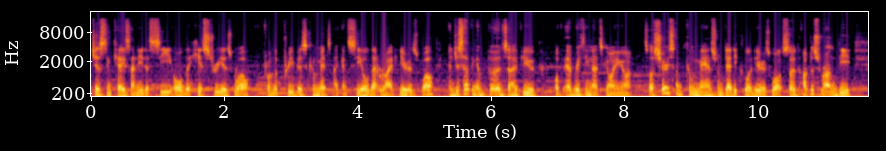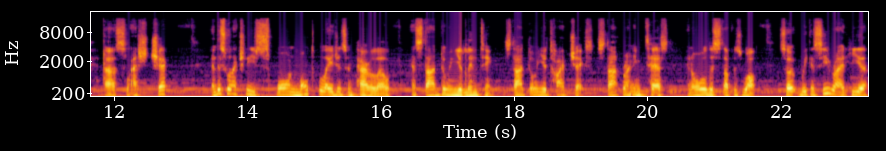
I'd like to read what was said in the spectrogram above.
just in case I need to see all the history as well from the previous commits, I can see all that right here as well. And just having a bird's eye view of everything that's going on. So I'll show you some commands from Daddy Claude here as well. So I'll just run the uh, slash check and this will actually spawn multiple agents in parallel and start doing your linting, start doing your type checks, start running tests and all this stuff as well. So we can see right here,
